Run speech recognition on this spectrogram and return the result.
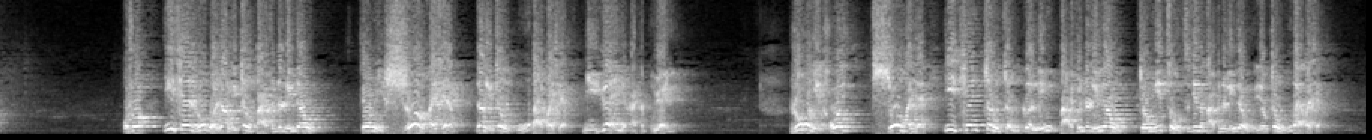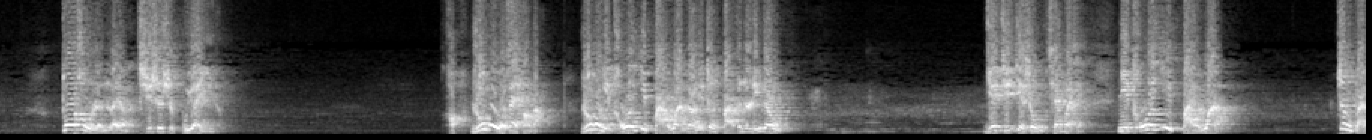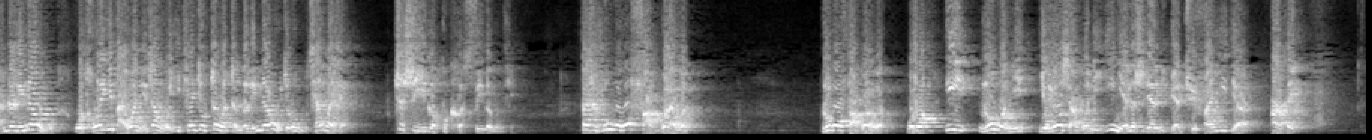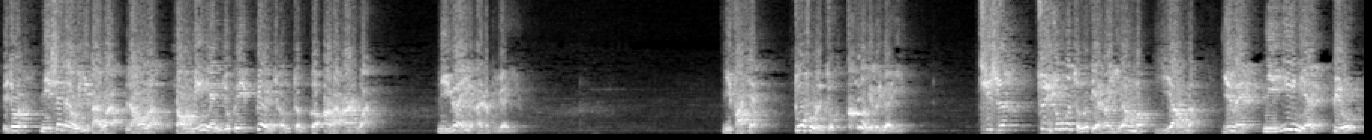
我说一天如果让你挣百分之零点五。就是你十万块钱让你挣五百块钱，你愿意还是不愿意？如果你投了十万块钱，一天挣整个零百分之零点五，就是你总资金的百分之零点五，也就挣五百块钱。多数人来讲呢，其实是不愿意的。好，如果我再放大，如果你投了一百万让你挣百分之零点五，也仅仅是五千块钱，你投了一百万。挣百分之零点五，我投了一百万，你让我一天就挣了整个零点五，就是五千块钱，这是一个不可思议的问题。但是如果我反过来问，如果我反过来问，我说一，如果你有没有想过，你一年的时间里边去翻一点二倍，也就是你现在有一百万，然后呢，到明年你就可以变成整个二百二十万，你愿意还是不愿意？你发现？多数人就特别的愿意，其实最终的整个点上一样吗？一样的，因为你一年，比如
